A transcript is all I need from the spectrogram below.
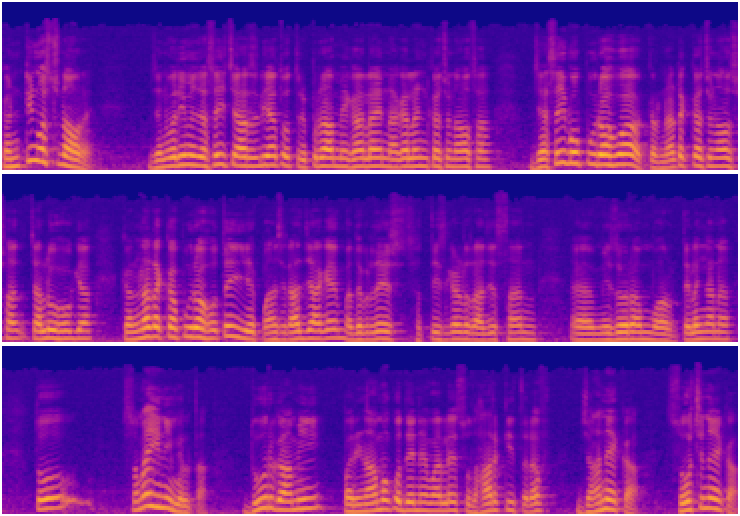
कंटिन्यूस चुनाव रहे। जनवरी में जैसे ही चार्ज लिया तो त्रिपुरा, मेघालय, नागालैंड का चुनाव था। जैसे ही वो पूरा हुआ, कर्नाटक का चुनाव चालू हो गया। कर्नाटक का पूरा होते ही ये पाँच राज्य आ गए, मध्य प्रदेश, छत्तीसगढ़, राजस्थान मिजोरम और तेलंगाना। तो समय ही नहीं मिलता। दूरगामी परिणामों को देने वाले सुधार की तरफ़ जाने का, सोचने का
